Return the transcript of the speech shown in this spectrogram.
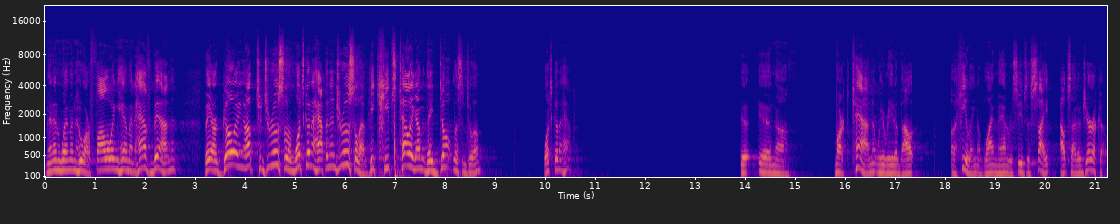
men and women who are following him and have been they are going up to Jerusalem. What's going to happen in Jerusalem? He keeps telling them, they don't listen to him. What's going to happen? In uh, Mark 10, we read about a healing. A blind man receives his sight outside of Jericho.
